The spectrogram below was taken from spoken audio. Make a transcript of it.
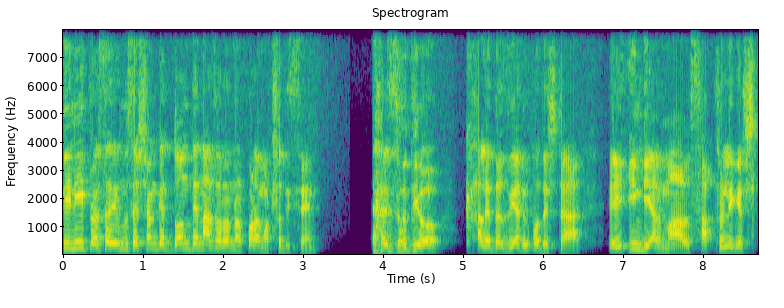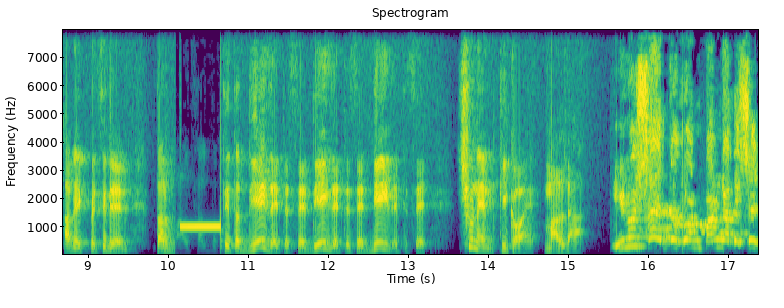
তিনি প্রফেসর ইউনুসের সঙ্গে দ্বন্দ্বে না জড়ানোর পরামর্শ দিচ্ছেন। যদিও খালেদা জিয়ার উপদেষ্টা এই ইন্ডিয়ার মাল ছাত্রলীগের সাবেক প্রেসিডেন্ট তার বক্তৃতা দিয়েই যাইতেছে দিয়েই যাইতেছে দিয়েই যাইতেছে। শুনেন কি কয় মালদা? ইউনুস সাহেব যখন বাংলাদেশের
